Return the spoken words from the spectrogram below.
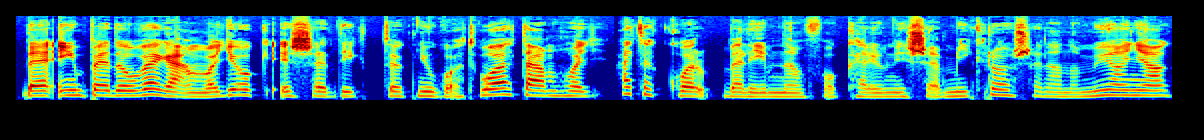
De én például vegán vagyok, és eddig tök nyugodt voltam, hogy hát akkor belém nem fog kerülni sem mikro, sem nanoműanyag,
